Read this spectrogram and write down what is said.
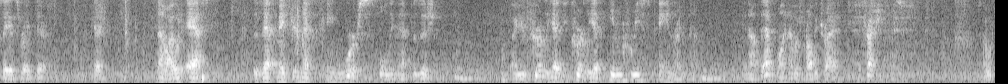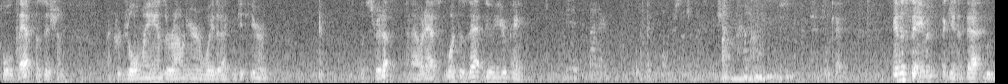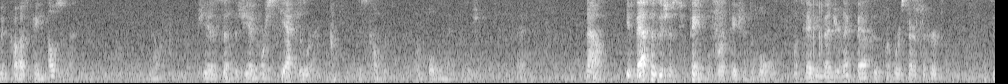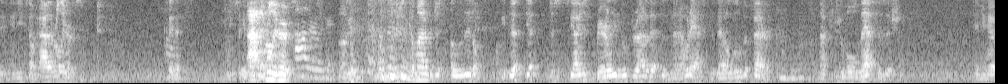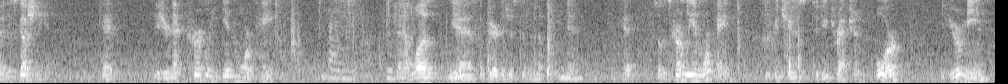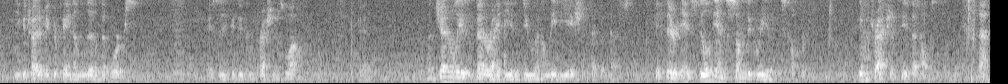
say it's right there, okay? Now, I would ask, does that make your neck pain worse holding that position? Mm-hmm. Are you currently have, you currently have increased pain right now? Mm-hmm. And now at that point, I would probably try a traction test. So I would hold that position, I cajole my hands around here in a way that I can get here and lift straight up. And I would ask, what does that do to your pain? It's better. Okay, well, you're such a nice patient. Okay. And the same, if, again, if that movement caused pain elsewhere. You know, she had a sense that she had more scapular discomfort when holding that position. Okay? Now, if that position is too painful for a patient to hold, let's have you bend your neck back to the point where it starts to hurt. Let's see, and you tell me, ah, that really hurts. Say that. Say, ah, that really hurts. Ah, that really hurts. Okay. just come out of it just a little. Okay, yep, yep. Just see, I just barely moved her out of that. Then I would ask, is that a little bit better? Now, can you hold that position? Then you have a discussion again. Okay. Is your neck currently in more pain Then than it was? Yeah, as compared to just in the middle. Mm-hmm. Yeah. Okay. So if it's currently in more pain, you could choose to do traction, or if you're mean, you could try to make your pain a little bit worse. Okay, so you could do compression as well. Okay. But generally, it's a better idea to do an alleviation type of test if there is still in some degree of discomfort.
